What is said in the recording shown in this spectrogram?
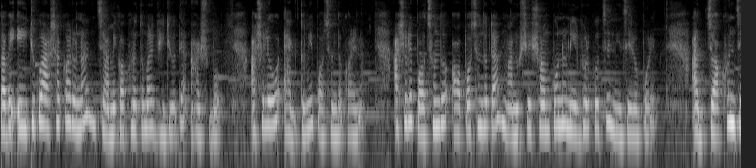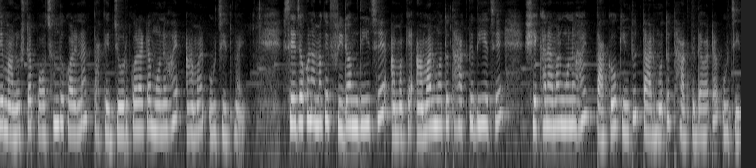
তবে এইটুকু আশা করো না যে আমি কখনো তোমার ভিডিওতে আসব। আসলে ও একদমই পছন্দ করে না। আসলে পছন্দ, অপছন্দটা মানুষের সম্পূর্ণ নির্ভর করছে নিজের ওপরে আর যখন যে মানুষটা পছন্দ করে না, তাকে জোর করাটা মনে হয় আমার উচিত নয়। সে যখন আমাকে ফ্রিডম দিয়েছে, আমাকে আমার মতো থাকতে দিয়েছে, সেখানে আমার মনে হয় তাকেও কিন্তু তার মতো থাকতে দেওয়াটা উচিত।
